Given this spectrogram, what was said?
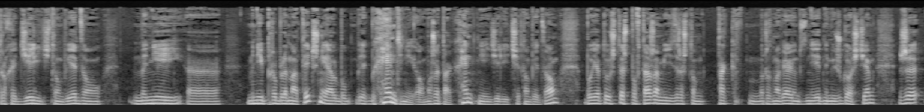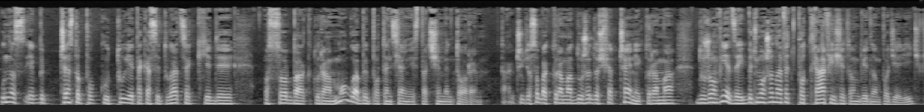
trochę dzielić tą wiedzą, mniej. E, mniej problematycznie albo jakby chętniej, o może tak, chętniej dzielić się tą wiedzą, bo ja to już też powtarzam i zresztą tak rozmawiając z niejednym już gościem, że u nas jakby często pokutuje taka sytuacja, kiedy osoba, która mogłaby potencjalnie stać się mentorem, tak? Czyli osoba, która ma duże doświadczenie, która ma dużą wiedzę i być może nawet potrafi się tą wiedzą podzielić,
